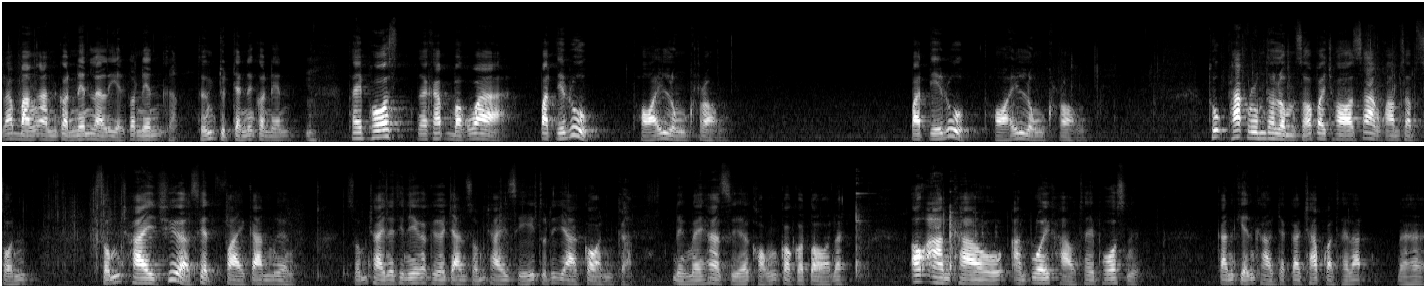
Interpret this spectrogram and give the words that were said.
แล้วบางอันก็เน้นรายละเอียดก็เน้นครับถึงจุดจะเน้นก็เน้น ไทยโพสต์นะครับบอกว่าปฏิรูปถอยลงคลอง ปฏิรูปถอยลงคลอง ทุกพักรุมถล่มสปชสร้างความสับสน สมชัยเชื่อเสร็จฝ่ายการเมือง สมชัยในที่นี้ก็คืออาจารย์สมชัยศรีสุทธิยากรครับหนึ่งในห้าเสือของกกตนะเอาอ่านข่าวอ่านโปรยข่าวไทยโพสต์เนี่ยการเขียนข่าวจะกระชับกว่าไทยรัฐนะฮะ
